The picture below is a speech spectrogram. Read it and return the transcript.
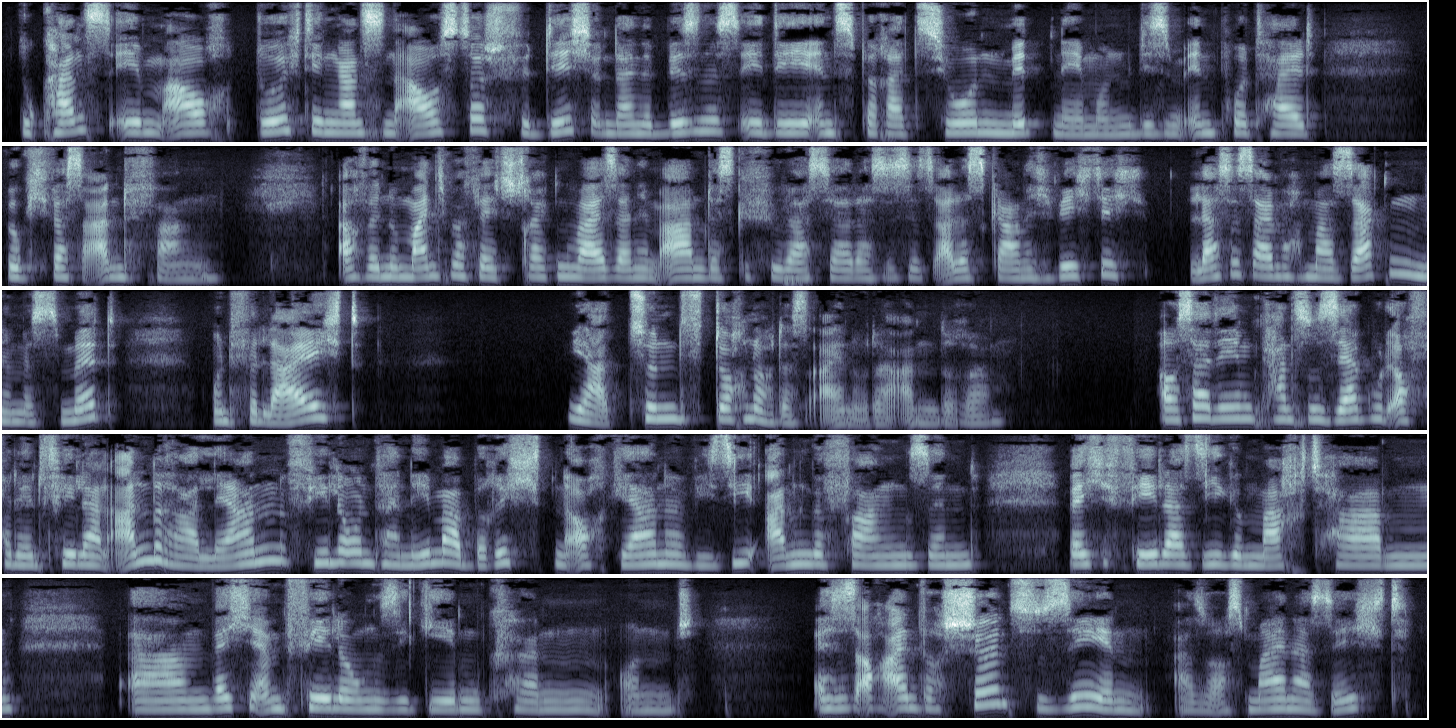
du kannst eben auch durch den ganzen Austausch für dich und deine Business-Idee Inspirationen mitnehmen und mit diesem Input halt wirklich was anfangen. Auch wenn du manchmal vielleicht streckenweise an dem Abend das Gefühl hast, ja, das ist jetzt alles gar nicht wichtig, lass es einfach mal sacken, nimm es mit und vielleicht, ja, zündet doch noch das ein oder andere. Außerdem kannst du sehr gut auch von den Fehlern anderer lernen. Viele Unternehmer berichten auch gerne, wie sie angefangen sind, welche Fehler sie gemacht haben, ähm, welche Empfehlungen sie geben können. Und es ist auch einfach schön zu sehen, also aus meiner Sicht,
